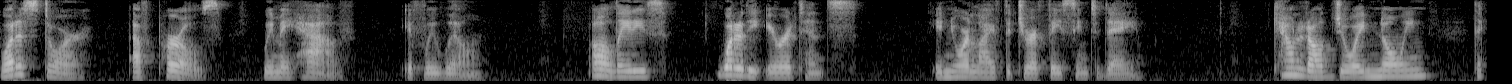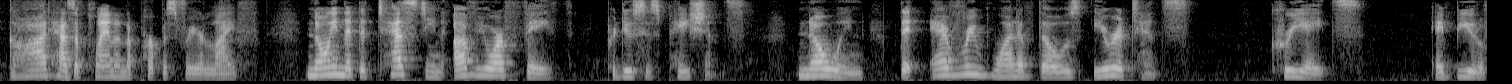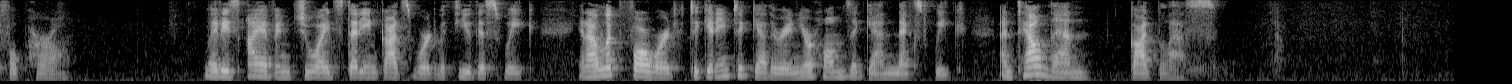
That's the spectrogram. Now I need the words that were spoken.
What a store of pearls we may have if we will. Oh, ladies, what are the irritants in your life that you are facing today? Count it all joy knowing that God has a plan and a purpose for your life, knowing that the testing of your faith produces patience, knowing that every one of those irritants creates a beautiful pearl. Ladies, I have enjoyed studying God's Word with you this week, and I look forward to getting together in your homes again next week. Until then, God bless.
